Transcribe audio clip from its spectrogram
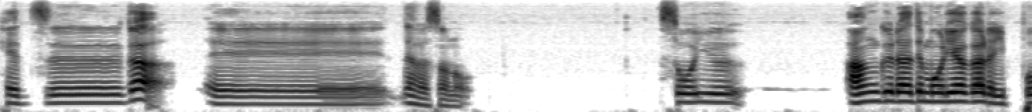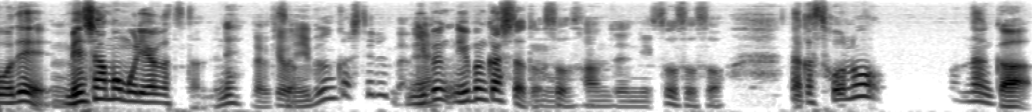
ヘッズが、えー、だからその、そういう、アングラで盛り上がる一方で、うんメジャーも盛り上がってたんでね。だから二分化してるんだね。二分、二分化したと、うんそうそう。完全に。そうそうそう。なんかその、なんか、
